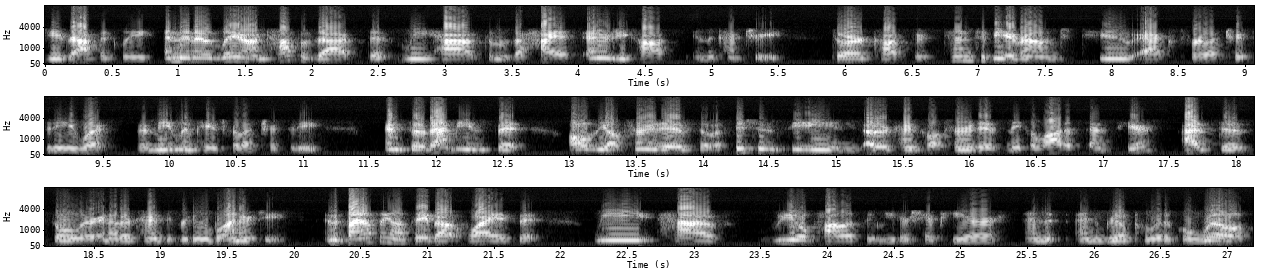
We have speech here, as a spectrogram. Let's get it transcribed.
geographically. And then I would layer on top of that that we have some of the highest energy costs in the country. So our costs are, tend to be around 2x for electricity, what the mainland pays for electricity. And so that means that all the alternatives, so efficiency and these other kinds of alternatives, make a lot of sense here, as does solar and other kinds of renewable energy. And the final thing I'll say about Hawaii is that we have real policy leadership here and, and real political will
